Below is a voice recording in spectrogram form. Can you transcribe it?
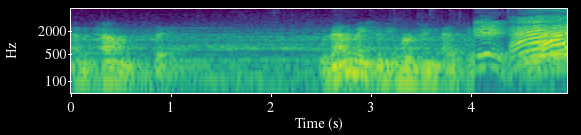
and the talent to say it. With animation emerging as a... Ah,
